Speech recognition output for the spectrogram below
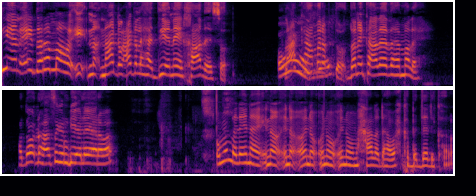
d n a dara maaho naag lacag lahaa d n a qaadayso. Lacag kaama rabto? Kaa leedahay ma leh. Haddoo dhaha asagan d n a raba uma maleynayo inuu maxaa la dhahaa wax ka bedeli karo.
